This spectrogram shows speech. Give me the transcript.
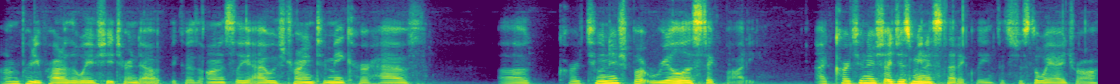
I'm pretty proud of the way she turned out because honestly, I was trying to make her have a cartoonish but realistic body. I, cartoonish, I just mean aesthetically. That's just the way I draw.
